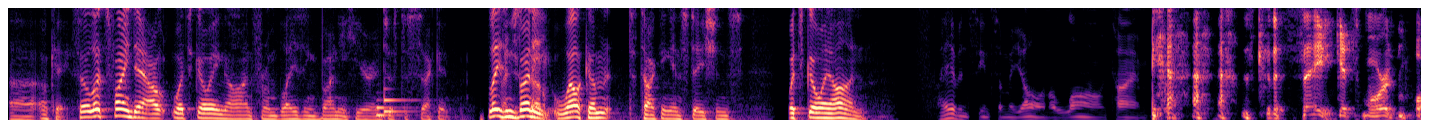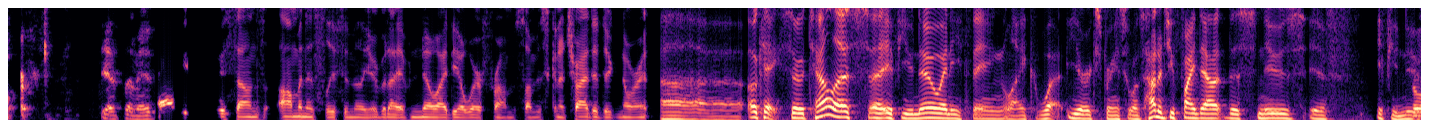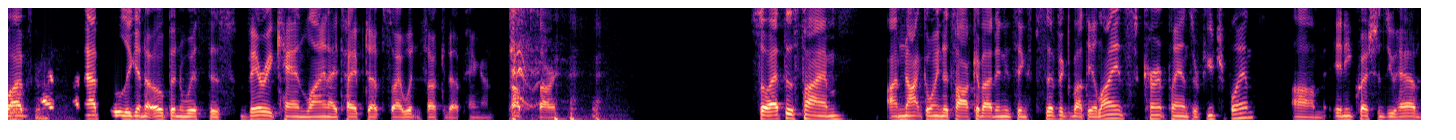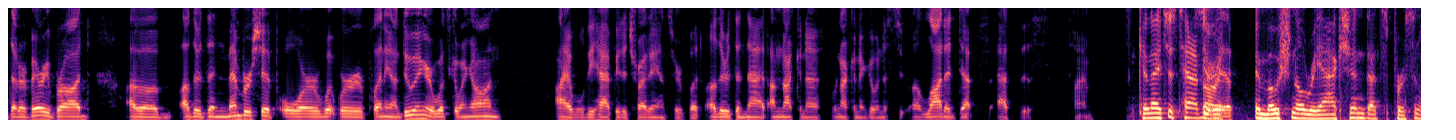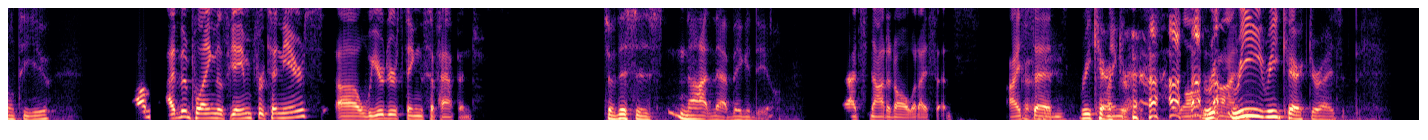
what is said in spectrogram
Uh, okay, so let's find out what's going on from Blazing Bunny here in just a second. Blazing Bunny, welcome to Talking In Stations. What's going on? I haven't seen some of y'all in a long time. I was gonna say it gets more and more. Yes, I'm it. sounds ominously familiar, but I have no idea where from. So I'm just going to try to ignore it. Uh, okay, so tell us uh, if you know anything, like what your experience was. How did you find out this news? If if you knew, so I'm, I'm, absolutely going to open with this very canned line I typed up, so I wouldn't fuck it up. Hang on. Oh, sorry. so at this time, I'm not going to talk about anything specific about the alliance, current plans, or future plans. Um, any questions you have that are very broad, uh, other than membership or what we're planning on doing or what's going on, I will be happy to try to answer. But other than that, I'm not gonna. We're not gonna go into a lot of depth at this time. Can I just have Sorry, your emotional reaction? That's personal to you. Um, I've been playing this game for ten years. Uh, weirder things have happened. So this is not that big a deal. That's not at all what I said. I said recharacterize. Re recharacterize it.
